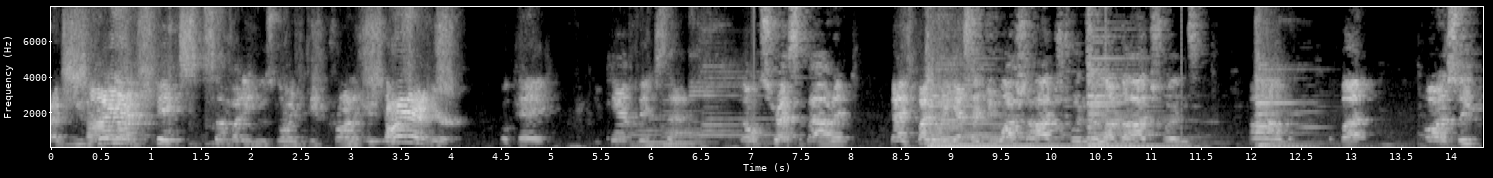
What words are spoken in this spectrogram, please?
It's You cannot science. fix somebody who's going to be chronically Science! insecure. Okay, you can't fix that. Don't stress about it, guys. By the way, yes, I do watch the Hodge Twins. I love the Hodge Twins. Um, but honestly,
